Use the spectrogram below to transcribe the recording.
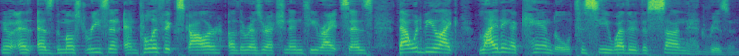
You know, as, as the most recent and prolific scholar of the resurrection, N.T. Wright says, that would be like lighting a candle to see whether the sun had risen.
